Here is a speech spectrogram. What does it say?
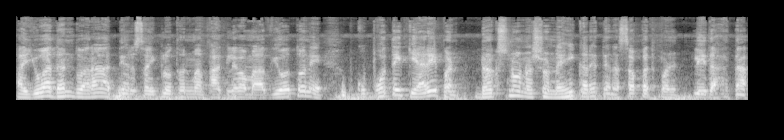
આ યુવાધન દ્વારા અત્યારે સાયક્લોથોનમાં ભાગ લેવામાં આવ્યો હતો ને પોતે ક્યારેય પણ ડ્રગ્સનો નશો નહીં કરે તેના શપથ પણ લીધા હતા.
